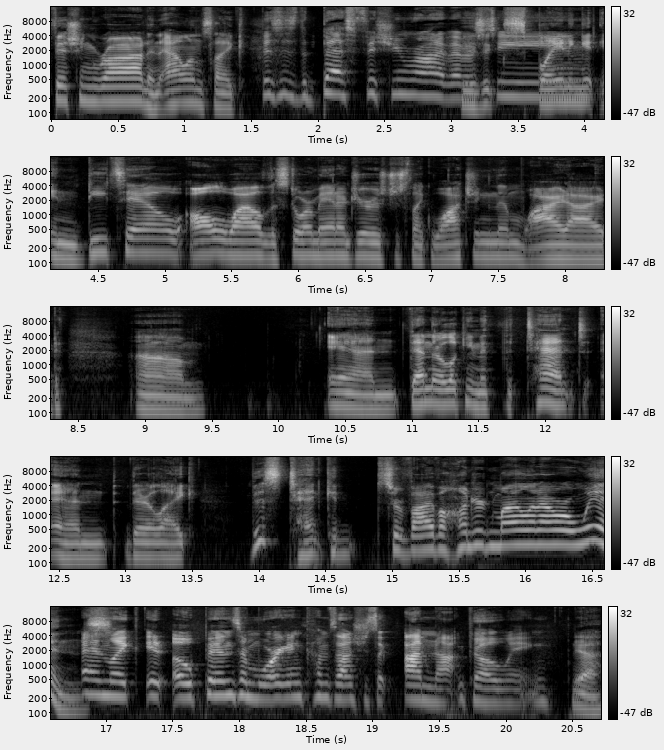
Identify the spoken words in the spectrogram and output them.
fishing rod, and Alan's like, This is the best fishing rod I've ever he's seen. He's explaining it in detail, all while the store manager is just like watching them wide eyed. Um, and then they're looking at the tent, and they're like, this tent could survive 100 mile an hour winds. And like it opens and Morgan comes out and she's like, I'm not going. yeah.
